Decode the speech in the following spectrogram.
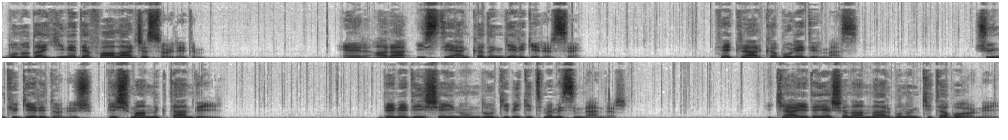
Bunu da yine defalarca söyledim. Eğer ara isteyen kadın geri gelirse, tekrar kabul edilmez. Çünkü geri dönüş pişmanlıktan değil, denediği şeyin umduğu gibi gitmemesindendir. Hikayede yaşananlar bunun kitabı örneği.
